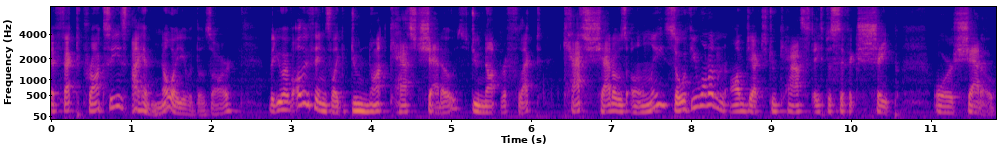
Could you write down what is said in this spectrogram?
effect proxies, I have no idea what those are. But you have other things like do not cast shadows, do not reflect, cast shadows only. So if you wanted an object to cast a specific shape or shadow.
